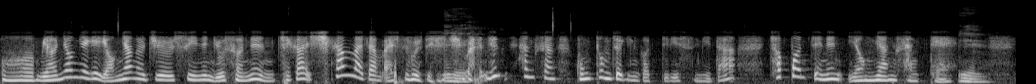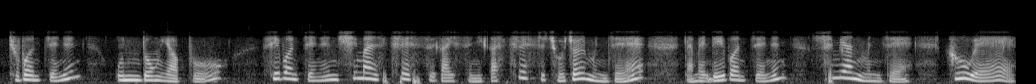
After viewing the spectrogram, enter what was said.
어, 면역력에 영향을 줄 수 있는 요소는 제가 시간마다 말씀을 드리지만은 예. 항상 공통적인 것들이 있습니다. 첫 번째는 영양 상태. 예. 두 번째는 운동 여부. 세 번째는 심한 스트레스가 있으니까 스트레스 조절 문제. 그다음에 네 번째는 수면 문제. 그 외에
